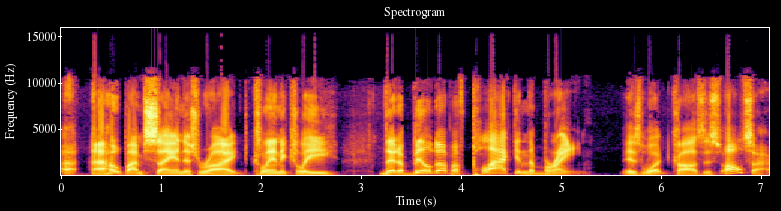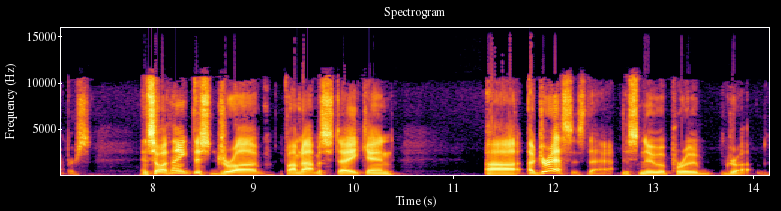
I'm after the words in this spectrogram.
uh, I hope I'm saying this right clinically that a buildup of plaque in the brain is what causes Alzheimer's. And so I think this drug, if I'm not mistaken, uh, addresses that, this new approved drug.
